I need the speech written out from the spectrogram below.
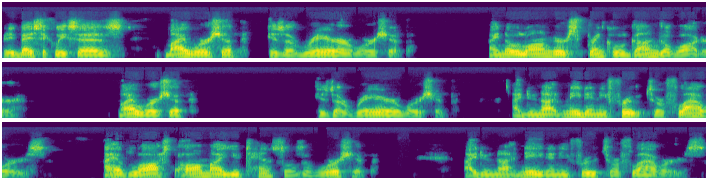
But he basically says, "My worship is a rare worship. I no longer sprinkle Ganga water. My worship is a rare worship. I do not need any fruits or flowers. I have lost all my utensils of worship. I do not need any fruits or flowers.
